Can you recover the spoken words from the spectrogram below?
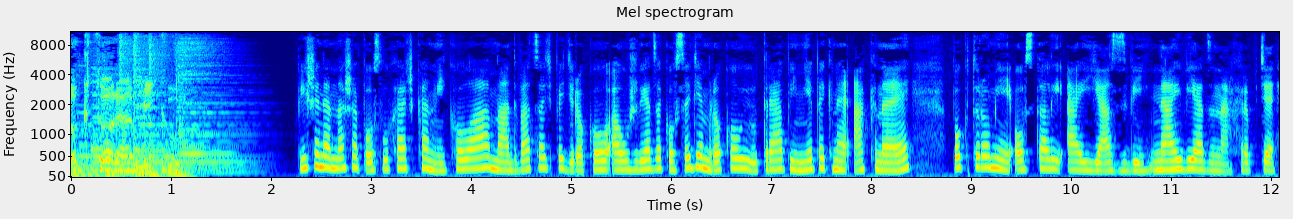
doktora Miku. Píše nám naša poslucháčka Nikola, má 25 rokov a už viac ako 7 rokov ju trápi nepekné akné, po ktorom jej ostali aj jazvy, najviac na chrbte.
